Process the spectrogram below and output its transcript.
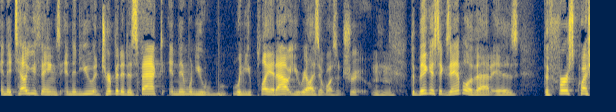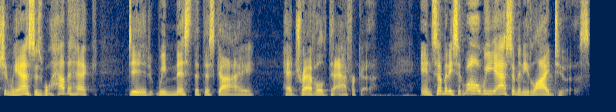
And they tell you things and then you interpret it as fact and then when you when you play it out you realize it wasn't true. Mm-hmm. The biggest example of that is the first question we asked is well how the heck did we miss that this guy had traveled to africa? And somebody said well we asked him and he lied to us.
